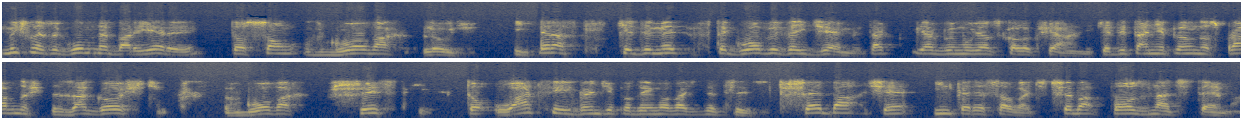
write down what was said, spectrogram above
myślę, że główne bariery to są w głowach ludzi. I teraz, kiedy my w te głowy wejdziemy, tak jakby mówiąc kolokwialnie, kiedy ta niepełnosprawność zagości w głowach wszystkich, to łatwiej będzie podejmować decyzje. Trzeba się interesować, trzeba poznać temat.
